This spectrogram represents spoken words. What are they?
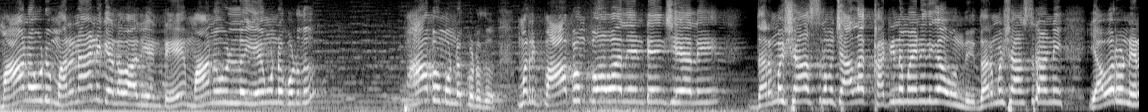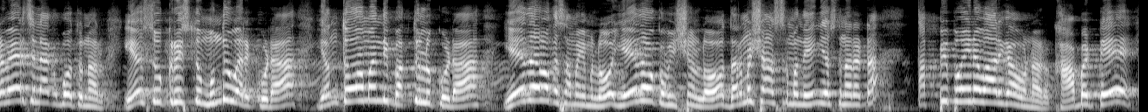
మానవుడు మరణాన్ని గెలవాలి అంటే మానవుల్లో ఏముండకూడదు? పాపం ఉండకూడదు. మరి పాపం పోవాలి అంటే ఏం చేయాలి? ధర్మశాస్త్రం చాలా కఠినమైనదిగా ఉంది. ధర్మశాస్త్రాన్ని ఎవరు నెరవేర్చలేకపోతున్నారు. యేసుక్రీస్తు ముందు వరకు కూడా ఎంతోమంది భక్తులు కూడా ఏదో ఒక సమయంలో ఏదో ఒక విషయంలో ధర్మశాస్త్రం మంది ఏం చేస్తున్నారట? తప్పిపోయిన వారుగా ఉన్నారు. కాబట్టే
